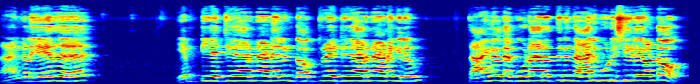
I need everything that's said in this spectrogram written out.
താങ്കൾ ഏത് എം ടി എച്ചുകാരനാണെങ്കിലും ഡോക്ടറേറ്റുകാരനാണെങ്കിലും താങ്കളുടെ കൂടാരത്തിന് നാല് മൂടുശീലയുണ്ടോ?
